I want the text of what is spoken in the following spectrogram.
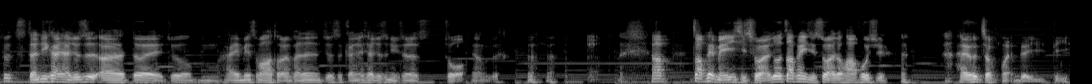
就整体看起来就是呃，对，就嗯还没什么好讨论，反正就是感觉起来就是女生的错这样子。那照片没一起出来，如果照片一起出来的话，或许还有转弯的余地。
